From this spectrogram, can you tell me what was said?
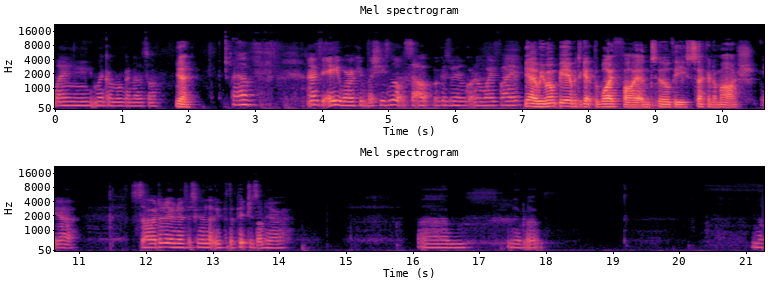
My my grandma and granddad as well. yeah. I have I have the A working, but she's not set up because we haven't got no Wi-Fi. Yeah, we won't be able to get the Wi-Fi until the 2nd of March. Yeah. So I don't even know if it's gonna let me put the pictures on here. Um, let me have a look. No,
